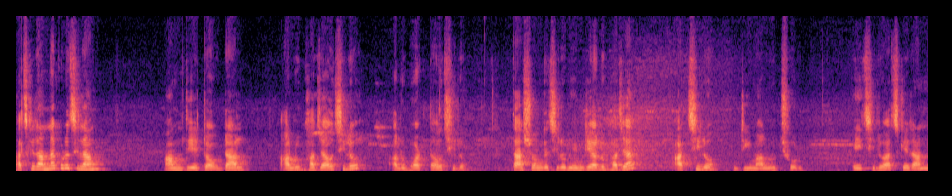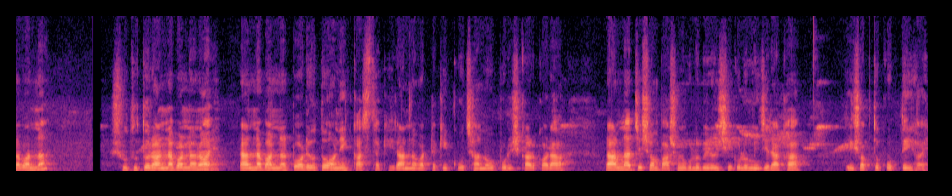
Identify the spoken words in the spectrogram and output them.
আজকে রান্না করেছিলাম আম দিয়ে টক ডাল, আলু ভাজাও ছিল, আলু ভর্তাও ছিল। তার সঙ্গে ছিল ভেন্ডি আলু ভাজা, আর ছিল ডিম আলুর ঝোল। এই ছিল আজকে রান্না বান্না শুধু তো রান্না বান্না নয় রান্না বান্নার পরেও তো অনেক কাজ থাকে। রান্নাঘরটাকে গোছানো, পরিষ্কার করা, রান্নার যেসব বাসনগুলো বেরোয় সেগুলো মেজে রাখা, এইসব তো করতেই হয়।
